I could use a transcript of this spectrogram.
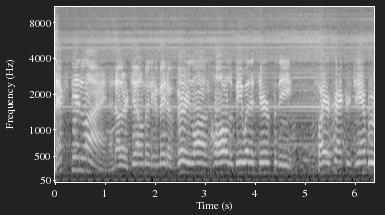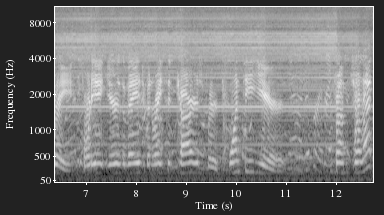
Next in line, another gentleman who made a very long haul to be with us here for the Firecracker Jamboree. 48 years of age, been racing cars for 20 years. From Gillette,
